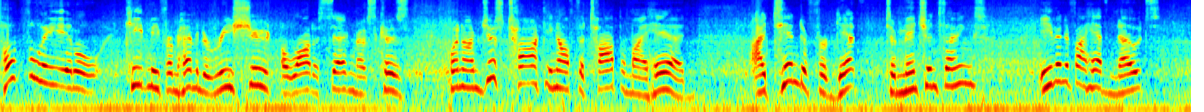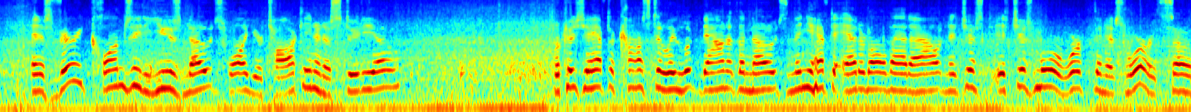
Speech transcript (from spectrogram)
hopefully it'll keep me from having to reshoot a lot of segments because when I'm just talking off the top of my head, I tend to forget to mention things, even if I have notes. And it's very clumsy to use notes while you're talking in a studio because you have to constantly look down at the notes and then you have to edit all that out and it just it's just more work than it's worth. So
